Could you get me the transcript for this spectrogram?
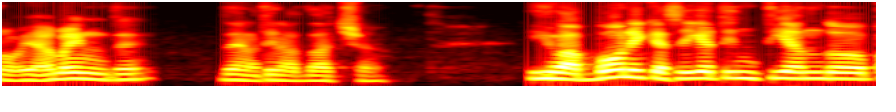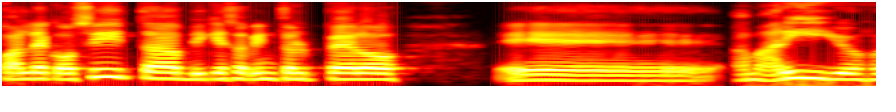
obviamente, de Natina Tacha. Y Bad que sigue tinteando un par de cositas. Vi que se pintó el pelo eh, amarillo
